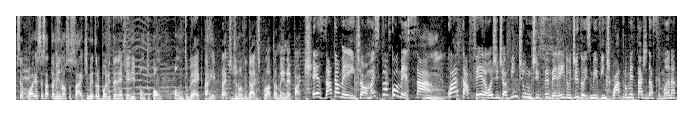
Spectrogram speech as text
você É. pode acessar também nosso site metropolitanafm.com.br que tá repleto de novidades por lá também, né, Paty? Exatamente, ó. Mas pra começar, Hum. quarta-feira, hoje, dia 21 de fevereiro de 2024, metade da semana,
